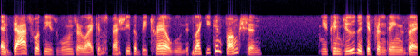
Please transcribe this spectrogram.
And that's what these wounds are like, especially the betrayal wound. It's like you can function, you can do the different things that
